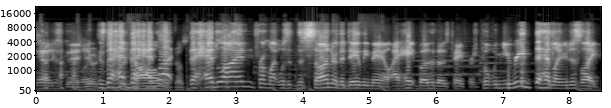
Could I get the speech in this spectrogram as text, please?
Yeah, just Google it. Because the your head, the headline, just- the headline from like, was it the Sun or the Daily Mail? I hate both of those papers, but when you read the headline, you're just like,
